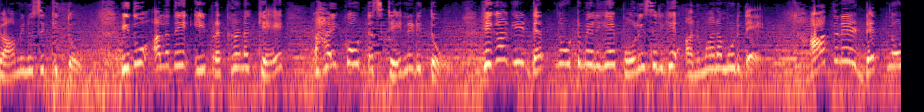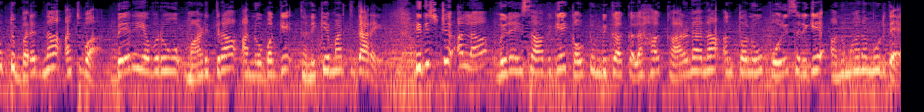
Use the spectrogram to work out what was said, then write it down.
ಜಾಮೀನು ಸಿಕ್ಕಿತ್ತು. ಇದು ಅಲ್ಲದೆ ಈ ಪ್ರಕರಣಕ್ಕೆ ಹೈಕೋರ್ಟ್ ಸ್ಟೇ ನೀಡಿತ್ತು. ಹೀಗಾಗಿ ಡೆತ್ ನೋಟ್ ಮೇಲೆಯೇ ಪೊಲೀಸರಿಗೆ ಅನುಮಾನ ಮೂಡಿದೆ. ಆತನೇ ಡೆತ್ ನೋಟ್ ಬರೆದ್ನಾ ಅಥವಾ ಬೇರೆಯವರು ಮಾಡಿದ್ರಾ ಅನ್ನೋ ಬಗ್ಗೆ ತನಿಖೆ ಮಾಡ್ತಿದ್ದಾರೆ. ಇದಿಷ್ಟೇ ಅಲ್ಲ, ವಿನಯ್ ಸಾವಿಗೆ ಕೌಟುಂಬಿಕ ಕಲಹ ಕಾರಣನಾ ಅಂತಾನೂ ಪೊಲೀಸರಿಗೆ ಅನುಮಾನ ಮೂಡಿದೆ.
